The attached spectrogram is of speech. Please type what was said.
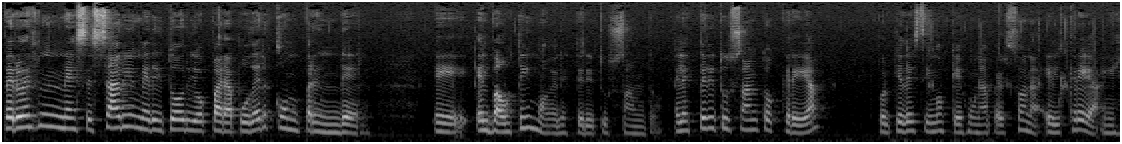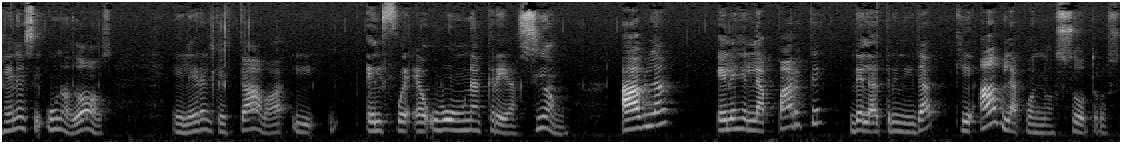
pero es necesario y meritorio para poder comprender eh, el bautismo del Espíritu Santo. El Espíritu Santo crea, porque decimos que es una persona, Él crea. En Génesis 1.2 él era el que estaba y él fue, eh, hubo una creación. Habla, Él es la parte de la Trinidad que habla con nosotros.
